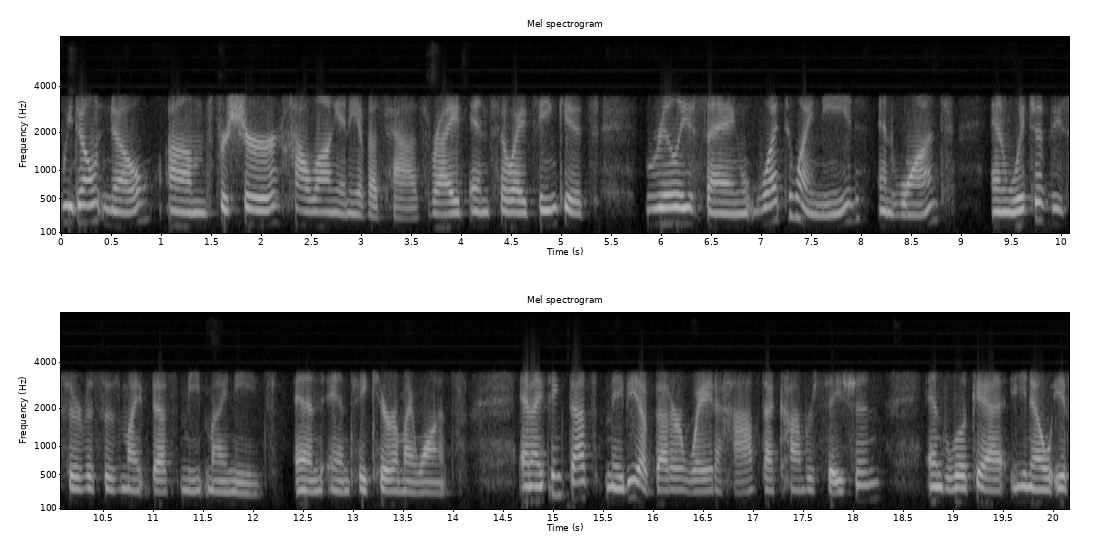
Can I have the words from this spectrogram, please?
We don't know um, for sure how long any of us has, right? And so I think it's really saying, what do I need and want, and which of these services might best meet my needs and, and take care of my wants. And I think that's maybe a better way to have that conversation and look at, you know, if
